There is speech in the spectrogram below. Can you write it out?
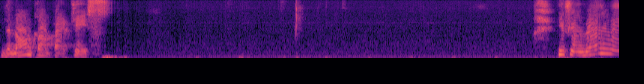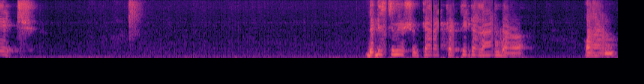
the non-compact case. If you evaluate the distribution character theta lambda on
